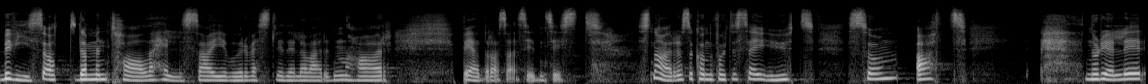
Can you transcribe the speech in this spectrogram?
bevise at den mentale helsa i vår vestlige del av verden har bedra seg siden sist. Snarere så kan det faktisk se ut som at når det gjelder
